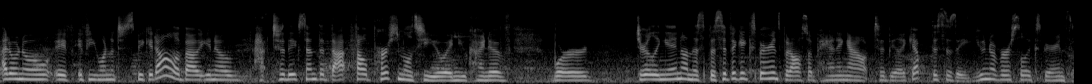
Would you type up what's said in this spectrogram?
I don't know if if you wanted to speak at all about you know to the extent that that felt personal to you and you kind of were drilling in on the specific experience, but also panning out to be like, yep, this is a universal experience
